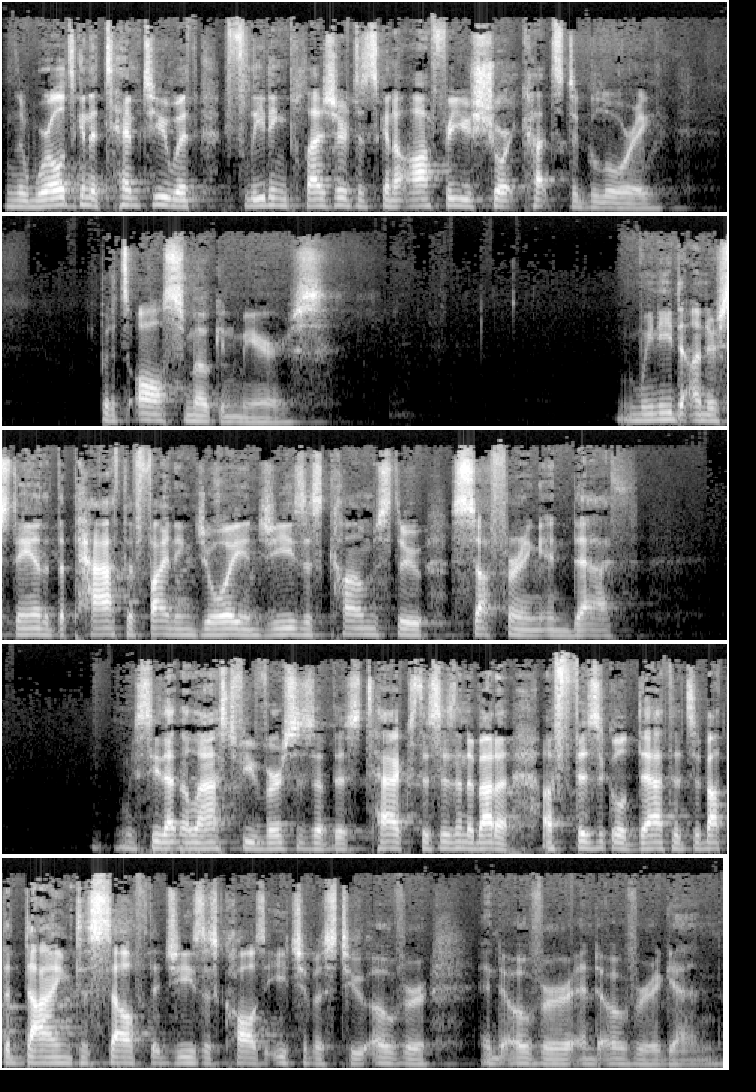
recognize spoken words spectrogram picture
And the world's going to tempt you with fleeting pleasures, it's going to offer you shortcuts to glory. But it's all smoke and mirrors. We need to understand that the path of finding joy in Jesus comes through suffering and death. We see that in the last few verses of this text. This isn't about a, a, physical death, it's about the dying to self that Jesus calls each of us to over and over and over again.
